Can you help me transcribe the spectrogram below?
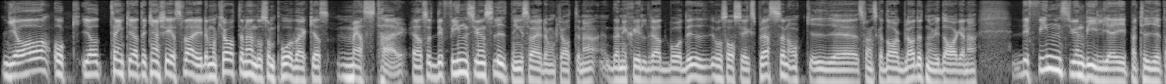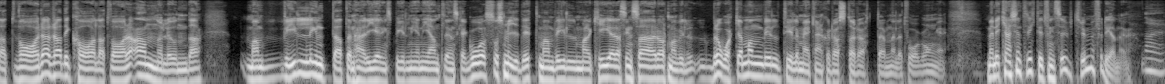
Ja, och jag tänker att det kanske är Sverigedemokraterna ändå som påverkas mest här. Alltså det finns ju en slitning i Sverigedemokraterna. Den är skildrad både i, hos oss i Expressen och i eh, Svenska Dagbladet nu i dagarna. Det finns ju en vilja i partiet att vara radikal, att vara annorlunda man vill inte att den här regeringsbildningen egentligen ska gå så smidigt. Man vill markera sin särart, man vill bråka, man vill till och med kanske rösta rött en eller två gånger. Men det kanske inte riktigt finns utrymme för det nu. Nej.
